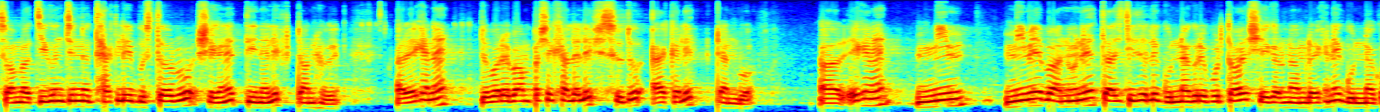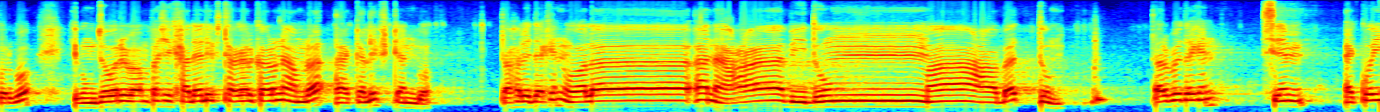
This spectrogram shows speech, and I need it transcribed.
সো আমরা চিকন চিহ্ন থাকলেই বুঝতে পারব, সেখানে তিন আলিফ টান হবে। আর এখানে জবরের বাম পাশে খালি আলিফ শুধু এক আলিফ টানবো। আর এখানে মিম, মিমে বা নুনে তাজদিদ হলে গুন্না করে পড়তে হয়, সেই কারণে আমরা এখানে গুন্না করব। এবং জবরের বাম পাশে খালি আলিফ থাকার কারণে আমরা এক আলিফ টানবো। তাহলে দেখেন, ওয়ালা আনা আবিদুম মা তারপরে দেখেন, সেম একই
